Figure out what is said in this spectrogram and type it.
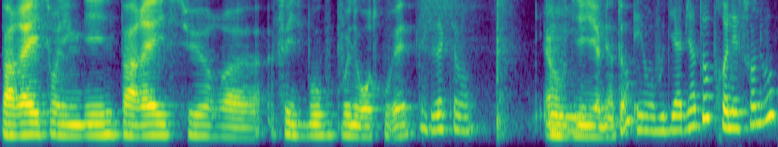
Pareil sur LinkedIn, pareil sur euh, Facebook, vous pouvez nous retrouver. Exactement. Et on vous dit à bientôt. Et on vous dit à bientôt. Prenez soin de vous.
